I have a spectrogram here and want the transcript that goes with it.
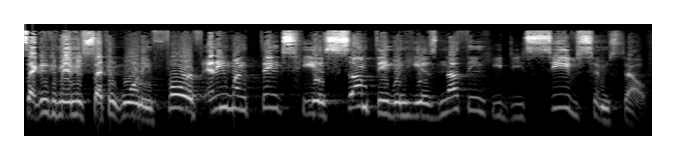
Second commandment, second warning. For if anyone thinks he is something when he is nothing, he deceives himself.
